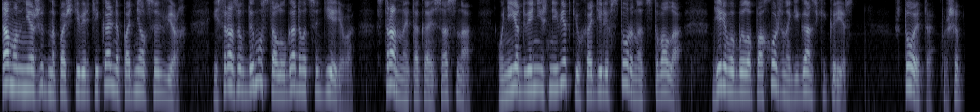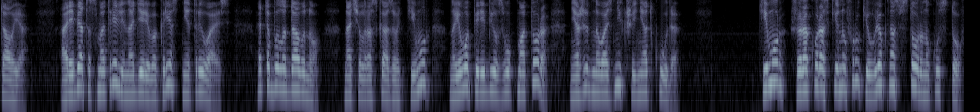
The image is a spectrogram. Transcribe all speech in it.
Там он неожиданно почти вертикально поднялся вверх, и сразу в дыму стало угадываться дерево. Странная такая сосна. У нее две нижние ветки уходили в сторону от ствола. Дерево было похоже на гигантский крест. «Что это?» – прошептал я. А ребята смотрели на дерево крест, не отрываясь. Это было давно, начал рассказывать Тимур, но его перебил звук мотора, неожиданно возникший ниоткуда. Тимур, широко раскинув руки, увлек нас в сторону кустов.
